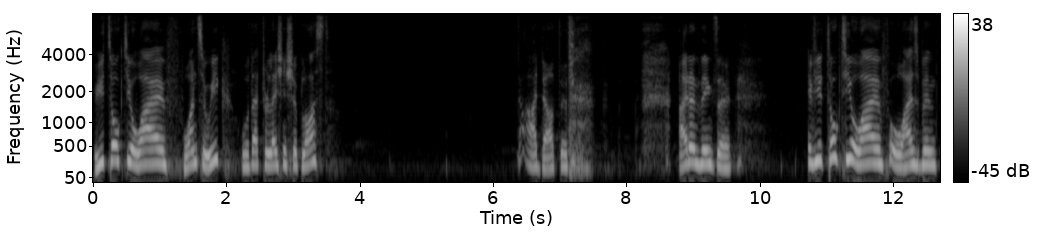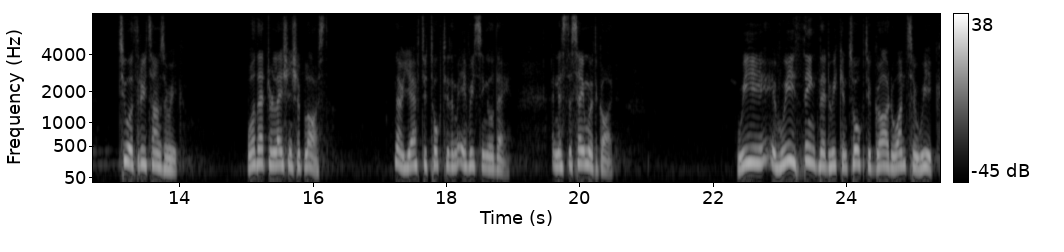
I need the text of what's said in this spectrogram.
If you talk to your wife once a week, will that relationship last? I doubt it. I don't think so. If you talk to your wife or husband two or three times a week, will that relationship last? No, you have to talk to them every single day. And it's the same with God. We, if we think that we can talk to God once a week,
